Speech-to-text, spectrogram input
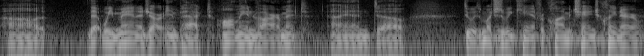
uh, that we manage our impact on the environment and do as much as we can for climate change, clean air,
